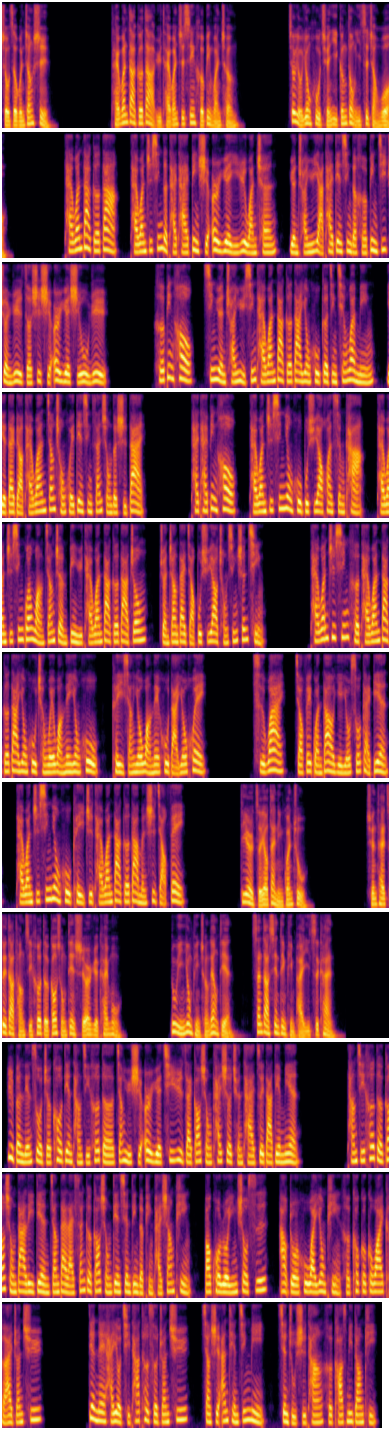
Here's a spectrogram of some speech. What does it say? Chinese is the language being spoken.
首则文章是：台湾大哥大与台湾之星合并完成，就有用户权益更动一次掌握。台湾大哥大、台湾之星的台台并十二月一日完成，远传与亚太电信的合并基准日则是十二月十五日。合并后，新远传与新台湾大哥大用户各近千万名，也代表台湾将重回电信三雄的时代。台台并后，台湾之星用户不需要换 SIM 卡，台湾之星官网将整并于台湾大哥大中，转账代缴不需要重新申请。台湾之星和台湾大哥大用户成为网内用户，可以享有网内互打优惠。此外，缴费管道也有所改变，台湾之星用户可以至台湾大哥大门市缴费。第二则要带您关注，全台最大唐吉诃德高雄店十二月开幕。露营用品成亮点，三大限定品牌一次看。日本连锁折扣店唐吉诃德将于十二月七日在高雄开设全台最大店面。唐吉诃德高雄大利店将带来三个高雄店限定的品牌商品，包括若鹰寿司、Outdoor 户外用品和 Coco Kawaii 可爱专区。店内还有其他特色专区，像是安田精米、现煮食堂和 Cosme Donkey。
